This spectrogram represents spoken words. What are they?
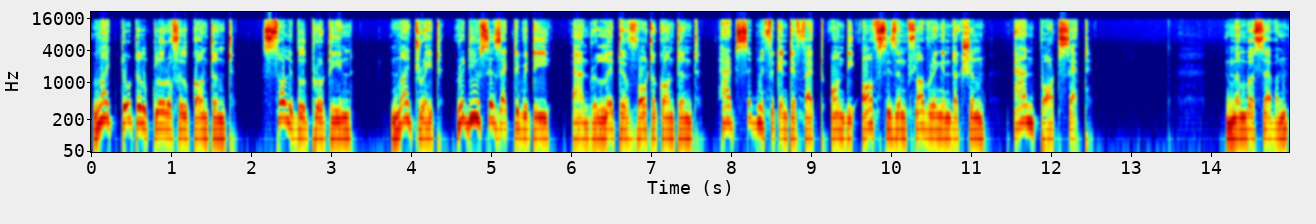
like total chlorophyll content, soluble protein, nitrate reductase activity and relative water content had significant effect on the off-season flowering induction and pod set. Number 7.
